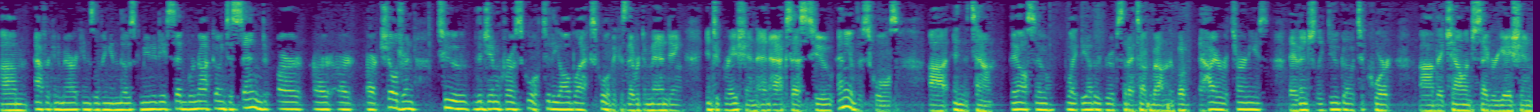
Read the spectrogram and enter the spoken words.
um, African Americans living in those communities said we're not going to send our, our, our, our children to the Jim Crow school, to the all black school, because they were demanding integration and access to any of the schools uh, in the town. They also, like the other groups that I talk about in the book, they hire attorneys. They eventually do go to court. Uh, they challenge segregation.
